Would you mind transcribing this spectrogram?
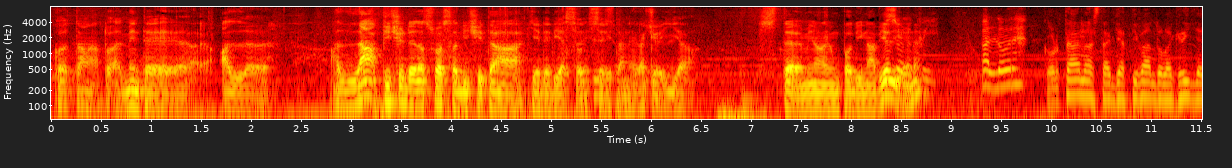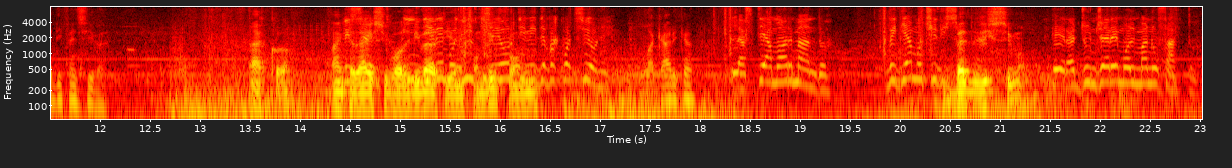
Cortana naturalmente eh, al, all'apice della sua sadicità chiede di essere inserita nella griglia, sterminare un po' di navi aliene. Allora, Cortana sta riattivando la griglia difensiva. Eccolo, anche vi lei si sento. vuole Invieremo divertire in fondo in fondo. La carica? La stiamo armando. Vediamoci di sopra. Bellissimo. E raggiungeremo il manufatto.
